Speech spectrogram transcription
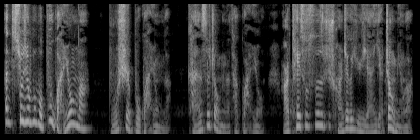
那修修补补不管用吗？不是不管用的，凯恩斯证明了它管用，而忒苏斯之船这个预言也证明了，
